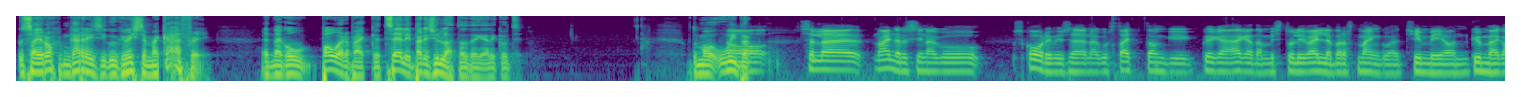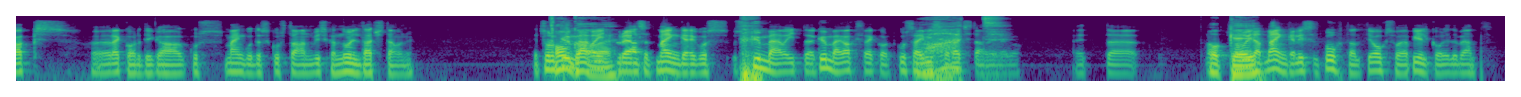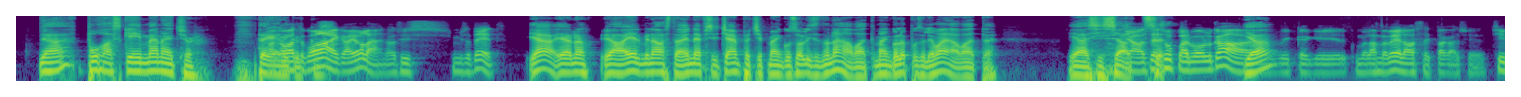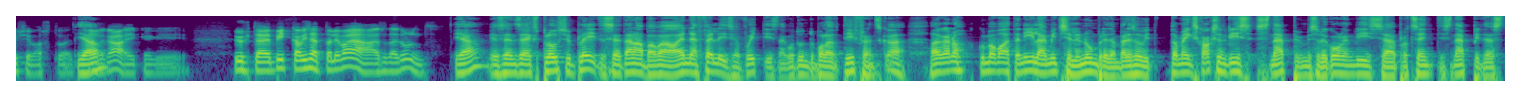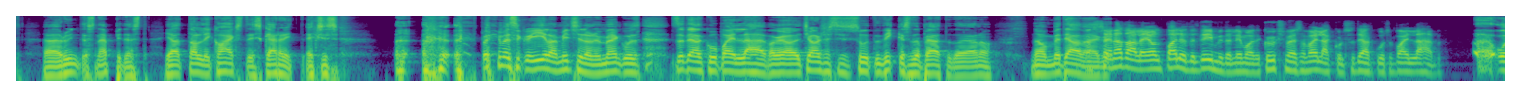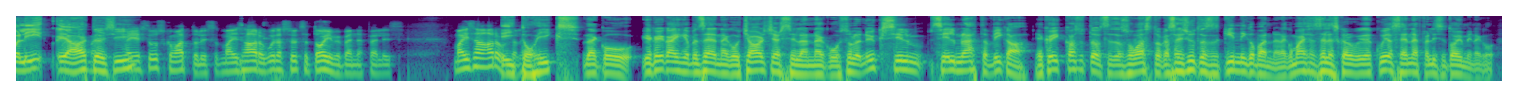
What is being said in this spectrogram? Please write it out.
sai rohkem carry'si kui Christian McCaffrey. et nagu power back, et see oli päris üllatav tegelikult. oota, ma huvi peal no,. selle Ninersi nagu skoorimise nagu stat ongi kõige ägedam, mis tuli välja pärast mängu, et Jimmy on kümme-kaks äh, rekordiga, kus mängudes, kus ta on viskanud null touchdown'i. et sul on, on kümme võitu reaalselt mänge, kus kümme võitu ja kümme-kaks rekord, kus sa ei viska touchdown'i nagu. et äh, noh okay., sa võidad mänge lihtsalt puhtalt jooksu ja field goal'ide pealt. jah, puhas game manager. aga vaata, kui aega ei ole, no siis mis sa teed? ja, ja noh, ja eelmine aasta NFC Championship mängus oli seda näha, vaata, mängu lõpus oli vaja, vaata ja siis sealt. ja see Super Bowl ka ja. ikkagi, kui me lähme veel aastaid tagasi, Chiefsi vastu, et ja. seal ka ikkagi ühte pikka viset oli vaja ja seda ei tulnud. jah, ja see on see explosive play'd ja see tänapäeva NFL-is ja footis nagu tundub olevat difference ka. aga noh, kui ma vaatan Eli Mitchell'i numbrid on päris huvitav, ta mängis kakskümmend viis snap'i, mis oli kolmkümmend viis protsenti snap idest, äh, ründe snap idest ja tal oli kaheksateist carry't, ehk siis põhimõtteliselt, kui Eli Mitchell on nüüd mängus, sa tead, kuhu pall läheb, aga Chargers siis suutnud ikka seda peatada ja noh, no me teame. see nädal ei olnud paljudel tiimidel niimoodi, kui üks mees on väljakul, sa tead, kuhu see pall läheb. oli, jaa, tõsi. täiesti uskumatu lihtsalt, ma ei saa aru, kuidas see üldse toimib NFL-is ma ei saa aru. ei sellest. tohiks nagu ja kõige haigem on see nagu Chargersil on nagu, sul on üks silm, silmnähtav viga ja kõik kasutavad seda su vastu, aga sa ei suuda seda kinni ka panna, nagu ma ei saa sellest ka aru, kuidas see NFL-is ei toimi nagu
